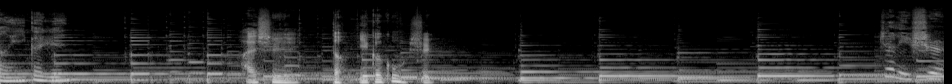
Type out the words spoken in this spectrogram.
等一个人，还是等一个故事？这里是，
